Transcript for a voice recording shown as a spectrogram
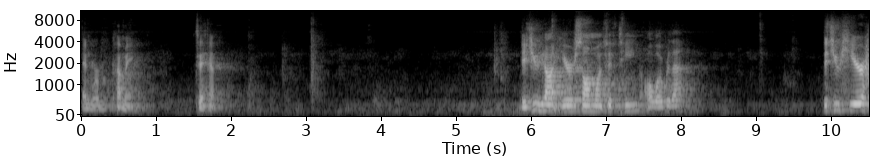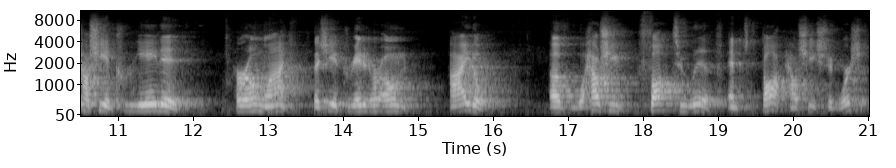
and were coming to him. Did you not hear Psalm 115 all over that? Did you hear how she had created her own life? That she had created her own idol of how she thought to live and thought how she should worship.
